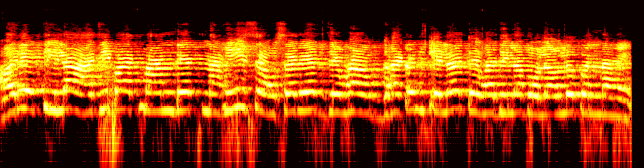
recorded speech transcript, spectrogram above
अरे तिला अजिबात मान देत नाही. संसदेत जेव्हा उद्घाटन केलं तेव्हा तिला बोलावलं पण नाही.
